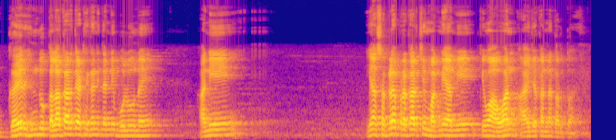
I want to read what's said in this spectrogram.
गैरहिंदू कलाकार त्या ठिकाणी त्यांनी बोलवू नये. आणि या सगळ्या प्रकारची मागणी आम्ही किंवा आव्हान आयोजकांना करतो आहे.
